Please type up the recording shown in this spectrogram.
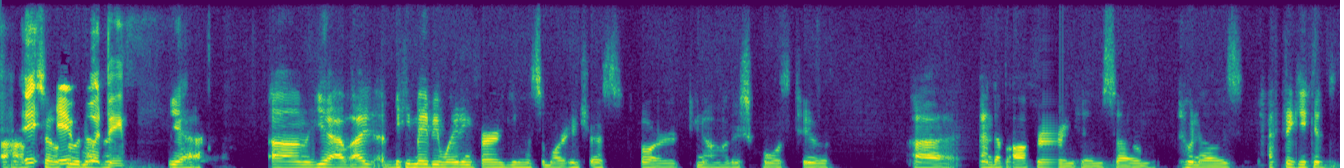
Um, it, so it would be. Yeah. Um, yeah, I, he may be waiting for you know some more interest or you know other schools to uh, end up offering him. So who knows? I think he could.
